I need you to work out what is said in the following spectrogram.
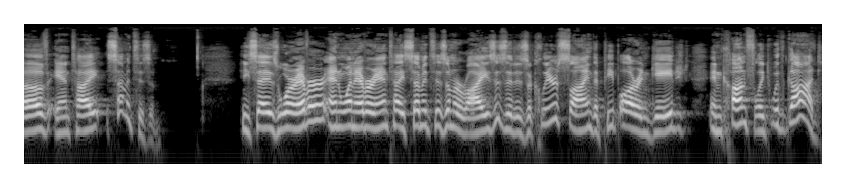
of anti Semitism. He says, wherever and whenever anti Semitism arises, it is a clear sign that people are engaged in conflict with God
